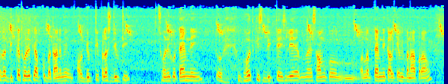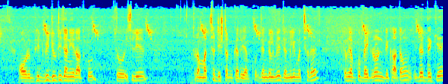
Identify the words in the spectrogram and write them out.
थोड़ा दिक्कत हो रही थी आपको बताने में, और ड्यूटी प्लस ड्यूटी सोने को टाइम नहीं तो बहुत किस दिखते हैं, इसलिए मैं शाम को मतलब टाइम निकाल के अभी बना पा रहा हूँ, और फिर भी ड्यूटी जानी है रात को तो इसलिए थोड़ा मच्छर डिस्टर्ब कर रही है आपको, जंगल में जंगली मच्छर है कभी आपको बैकग्राउंड दिखाता हूँ। इधर देखिए,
